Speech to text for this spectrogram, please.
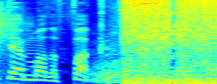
Get that motherfucker!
